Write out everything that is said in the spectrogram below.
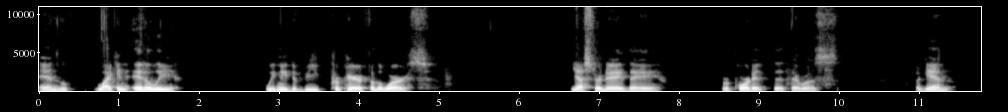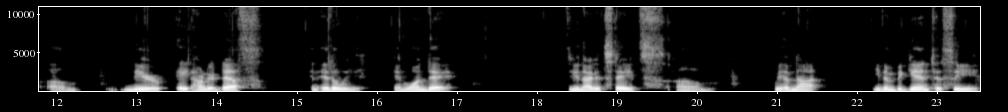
And like in Italy, we need to be prepared for the worst. Yesterday, they reported that there was, again, um, near 800 deaths in Italy in one day. The United States, um, we have not even begin to see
